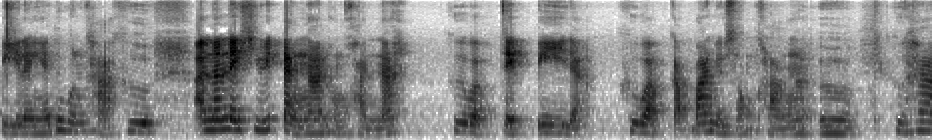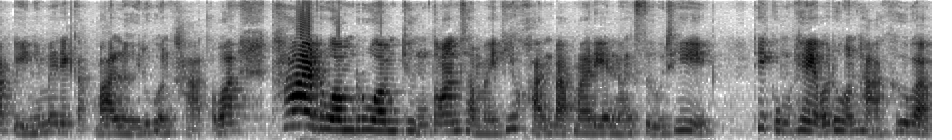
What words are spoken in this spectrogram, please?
ปีอะไรเงี้ยทุกคนค่ะคือ อันนั้นในชีวิตแต่งงานของขวัญนะคือแบบเจ็ดปีเนี่ย คือแบบกลับบ้านอยู่สองครั้งอะเออคือห้าปีนี่ไม่ได้กลับบ้านเลยทุกคนค่ะ แต่ว่าถ้ารวมรวมถึงตอนสมัยที่ขวัญแบบมาเรียนหนังสือที่ที่กรุงเทพอะทุกคนค่ะคือแบบ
